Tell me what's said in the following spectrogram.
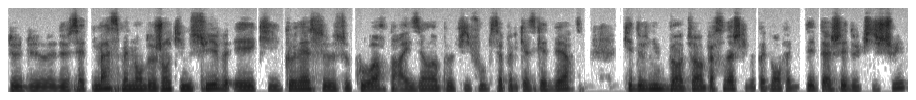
de, de, de, cette masse maintenant de gens qui me suivent et qui connaissent ce, coureur parisien un peu fifou qui s'appelle Casquette Verte, qui est devenu ben, tu un personnage qui est complètement en fait détaché de qui je suis.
